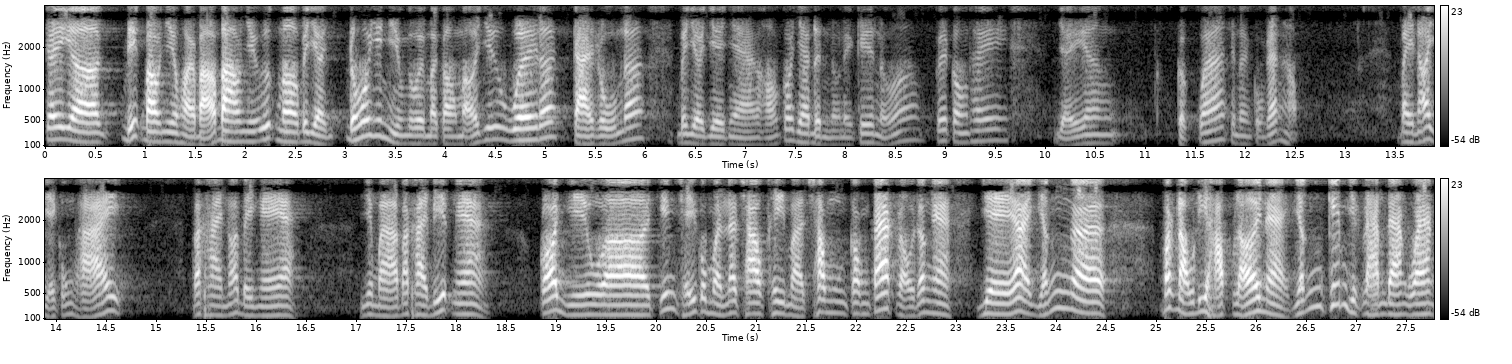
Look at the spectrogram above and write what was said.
Cái uh, biết bao nhiêu hoài bão bao nhiêu ước mơ. Bây giờ đối với nhiều người mà còn mà ở dưới quê đó cài ruộng đó bây giờ về nhà họ có gia đình rồi này kia nữa. Cái con thấy vậy ờ, cực quá cho nên con ráng học. Bày nói vậy cũng phải. Bác hai nói bày nghe. Nhưng mà bác hai biết nghe. Có nhiều ờ, chiến sĩ của mình á, sau khi mà xong công tác rồi đó nghe Về á, vẫn ờ, bắt đầu đi học lợi nè vẫn kiếm việc làm đàng hoàng.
